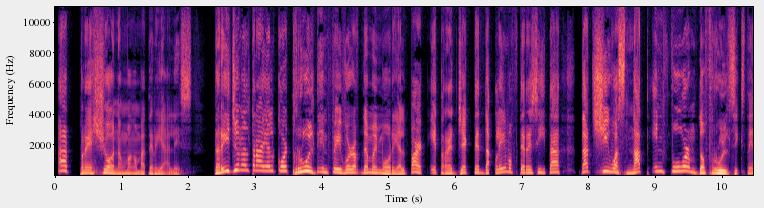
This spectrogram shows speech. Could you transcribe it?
at presyo ng mga materyales. The Regional Trial Court ruled in favor of the Memorial Park. It rejected the claim of Teresita that she was not informed of Rule 69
